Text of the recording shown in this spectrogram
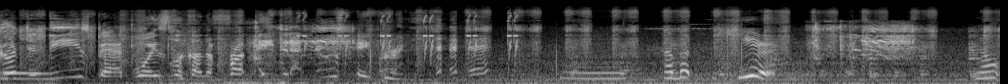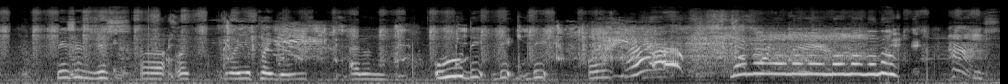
good did these bad boys look on the front page of that newspaper? Mm, How about here? No, this is just uh like where you play games. I don't know. Oh, they they they. Oh, ah! No no no no no no no no no. Please,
